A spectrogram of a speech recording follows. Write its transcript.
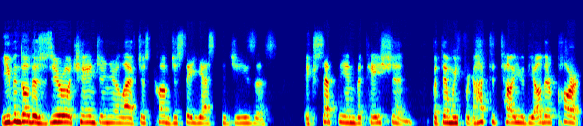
Even though there's zero change in your life, just come. Just say yes to Jesus. Accept the invitation. But then we forgot to tell you the other part.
